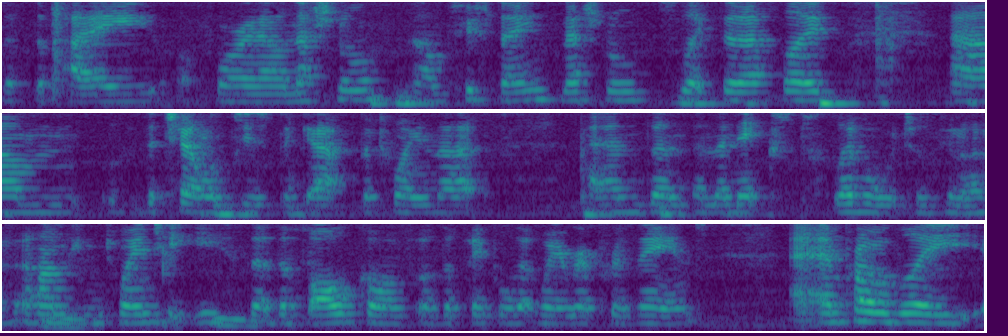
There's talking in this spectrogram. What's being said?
the, the pay for our national um, 15 national selected athletes. Um, the challenge is the gap between that and the, and the next level, which is you know 120, the, the bulk of, of the people that we represent and probably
